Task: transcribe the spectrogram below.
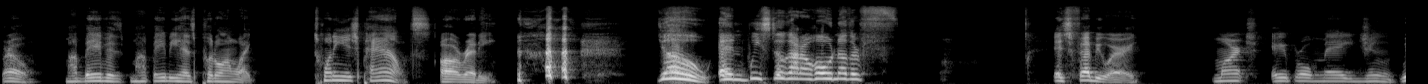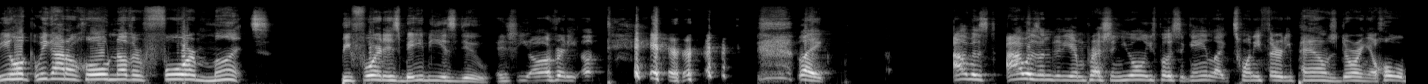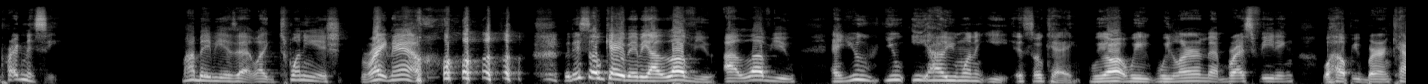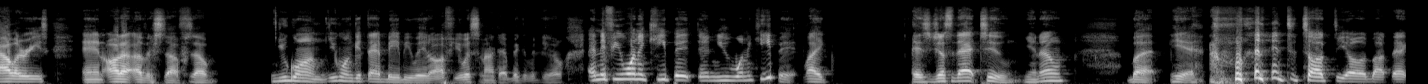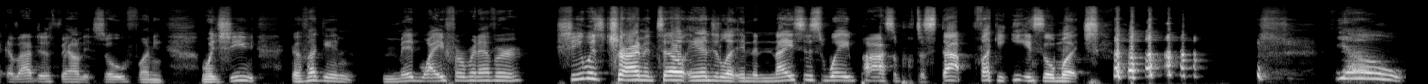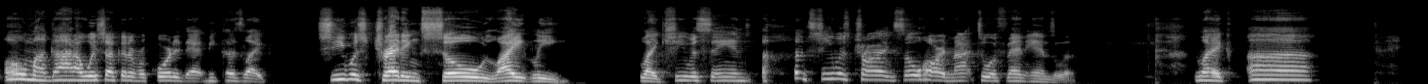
Bro, my baby my baby has put on like 20-ish pounds already. Yo, and we still got a whole nother f- it's February. March, April, May, June. We all, we got a whole nother four months before this baby is due, and she already up there. like I was I was under the impression you only supposed to gain like 20, 30 pounds during a whole pregnancy. My baby is at like 20 ish right now. but it's okay, baby. I love you. I love you. And you you eat how you want to eat. It's okay. We all we we learned that breastfeeding will help you burn calories and all that other stuff. So you going you going to get that baby weight off you. It's not that big of a deal. And if you want to keep it, then you want to keep it. Like it's just that too, you know? But yeah, I wanted to talk to y'all about that because I just found it so funny when she, the fucking midwife or whatever, she was trying to tell Angela in the nicest way possible to stop fucking eating so much. Yo, oh my god, I wish I could have recorded that because like she was treading so lightly. Like she was saying she was trying so hard not to offend Angela like uh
